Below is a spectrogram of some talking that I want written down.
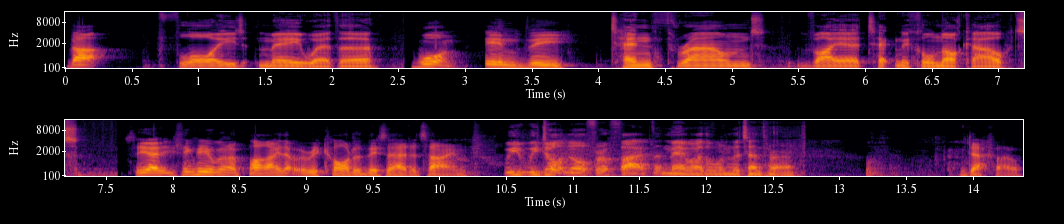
that Floyd Mayweather, won in the. 10th round via technical knockout. So yeah, you think people are going to buy that we recorded this ahead of time? We, we don't know for a fact that Mayweather won the 10th round. Defo.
